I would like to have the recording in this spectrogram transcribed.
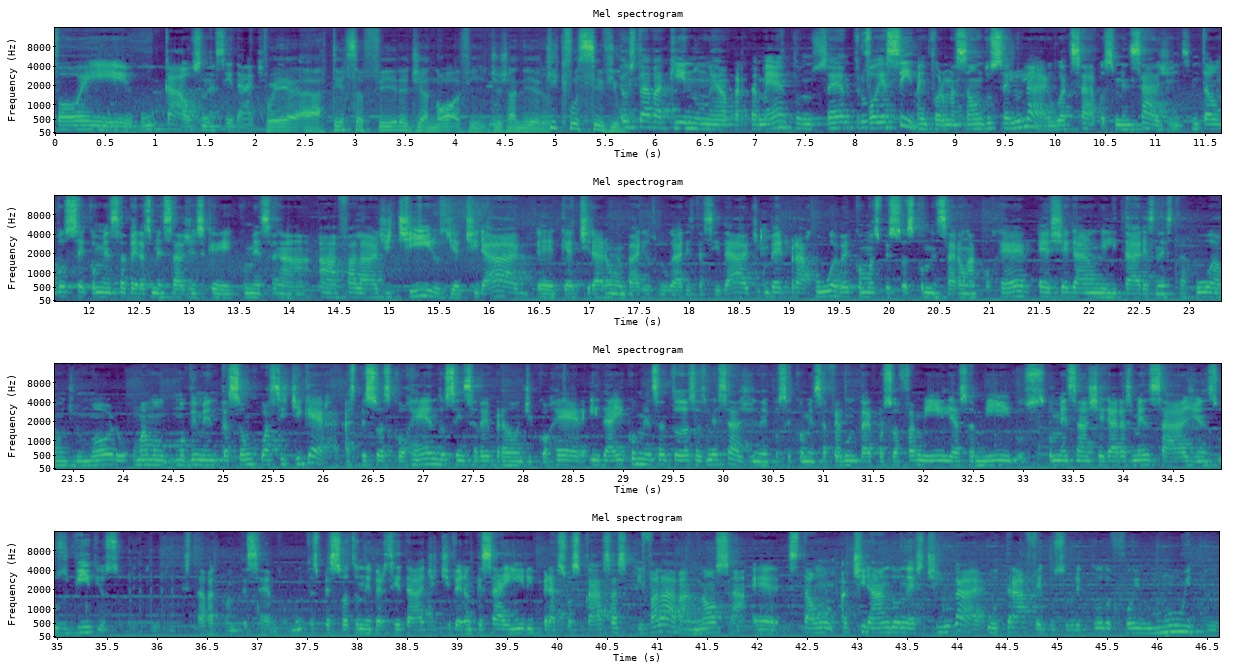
foi um caos na cidade. Foi a terça-feira, dia 9 de janeiro. O que, que você viu? Eu estava aqui no meu apartamento, no centro. Foi assim, a informação do celular, o WhatsApp, as mensagens. Então você começa a ver as mensagens que começam a, a falar de tiros, de atirar, é, que atiraram em vários lugares da cidade. Ver para a rua, ver como as pessoas começaram a correr. É, chegaram militares nesta rua onde eu moro, uma movimentação quase de guerra. As pessoas correndo sem saber para onde correr. E daí começam todas as mensagens, né? Você começa a perguntar por sua família, os amigos, começam a chegar as mensagens, os vídeos, sobretudo, que estava acontecendo. Muitas pessoas da universidade tiveram que sair para suas casas e falavam: Nossa, é, estão atirando neste lugar. O tráfego, sobretudo, foi muito,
